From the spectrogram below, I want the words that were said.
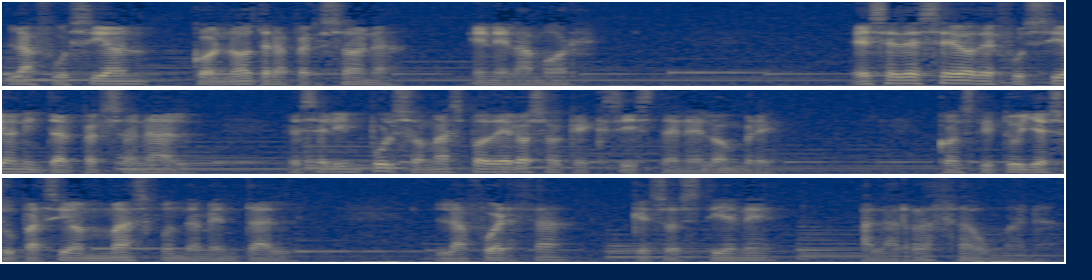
la fusión con otra persona en el amor. Ese deseo de fusión interpersonal es el impulso más poderoso que existe en el hombre. Constituye su pasión más fundamental, la fuerza que sostiene a la raza humana.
